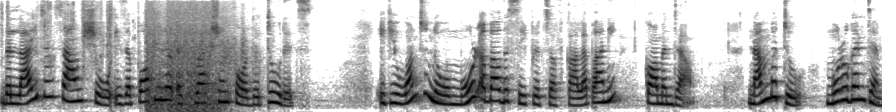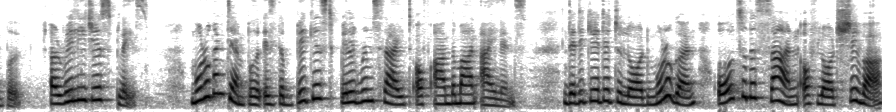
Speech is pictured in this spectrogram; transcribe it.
the light and sound show is a popular attraction for the tourists. If you want to know more about the secrets of Kalapani, comment down. Number 2. Murugan Temple, a religious place. Murugan Temple is the biggest pilgrim site of Andaman Islands. Dedicated to Lord Murugan, also the son of Lord Shiva,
